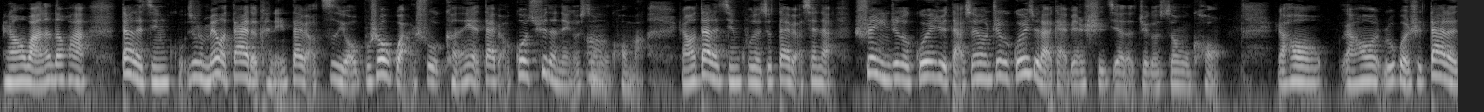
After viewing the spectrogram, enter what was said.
然后完了的话，带了金箍，就是没有带的肯定代表自由不受管束，可能也代表过去的那个孙悟嗯空嘛。然后带了金箍的就代表现在顺应这个规矩，打算用这个规矩来改变世界的这个孙悟空。然后，然后如果是带了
